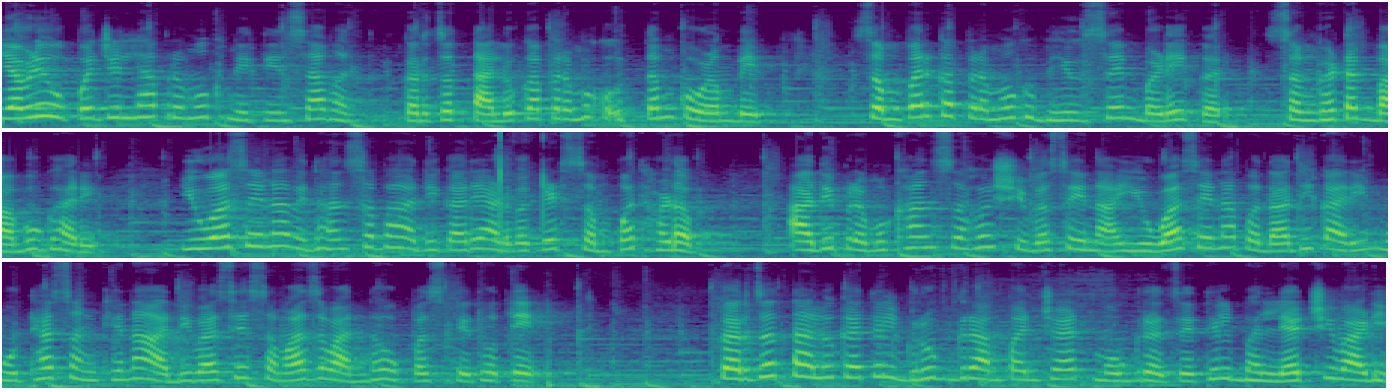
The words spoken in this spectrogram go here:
यावेळी उपजिल्हा प्रमुख नितीन सावंत कर्जत तालुका प्रमुख उत्तम कोळंबे संपर्क प्रमुख भिवसेन बडेकर संघटक बाबू घारे युवासेना विधानसभा अधिकारी ॲडव्होकेट संपत हडप आदी प्रमुखांसह शिवसेना युवासेना पदाधिकारी मोठ्या संख्येनं आदिवासी समाज बांधव उपस्थित होते. कर्जत तालुक्यातील ग्रुप ग्रामपंचायत मोग्रज येथील भल्ल्याची वाडी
